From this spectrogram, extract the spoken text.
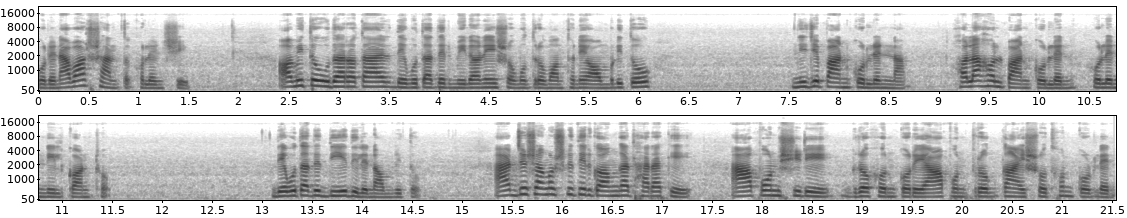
করলেন, আবার শান্ত হলেন শিব। অমিত উদারতার দেবতাদের মিলনে সমুদ্র মন্থনে অমৃত নিজে পান করলেন না, হলাহল পান করলেন, হলেন নীলকণ্ঠ। দেবতাদের দিয়ে দিলেন অমৃত। আর্য সংস্কৃতির গঙ্গা ধারাকে আপন শিরে গ্রহণ করে, আপন প্রজ্ঞায় শোধন করলেন,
